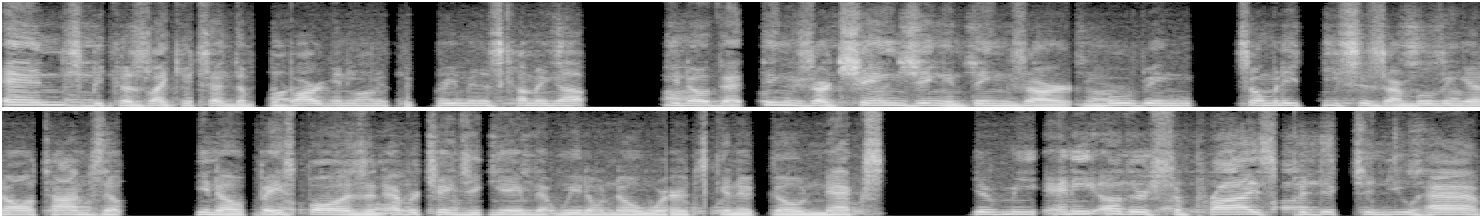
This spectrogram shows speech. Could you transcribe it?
ends because, like you said, the, the bargaining agreement is coming up. You know that things are changing and things are moving. So many pieces are moving at all times that you know baseball is an ever-changing game that we don't know where it's going to go next. Give me any other surprise prediction you have.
